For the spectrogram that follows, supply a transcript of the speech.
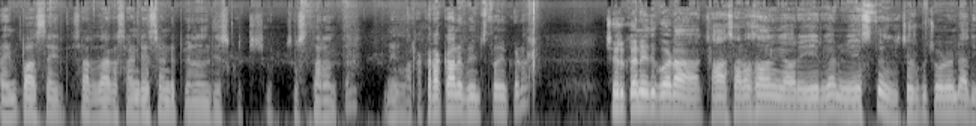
టైంపాస్ అయితే సరదాగా సండే సండే పిల్లల్ని తీసుకొచ్చి చూ చూస్తారంతా. మేము రకరకాలు పెంచుతాం ఇక్కడ. చెరుకు అనేది కూడా చాలా సర్వసాధారణంగా ఎవరు వేయరు కానీ వేస్తే చెరుకు చూడండి అది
